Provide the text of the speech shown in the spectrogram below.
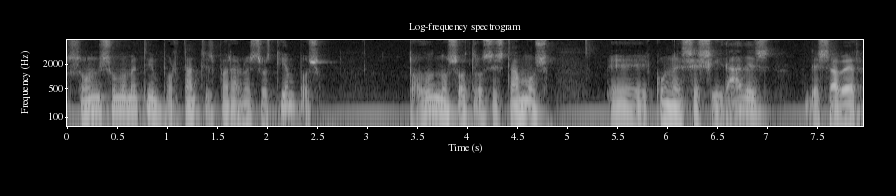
son sumamente importantes para nuestros tiempos. Todos nosotros estamos con necesidades de saber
